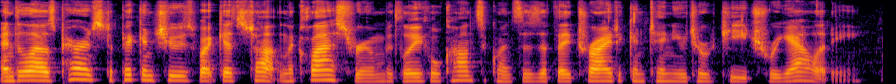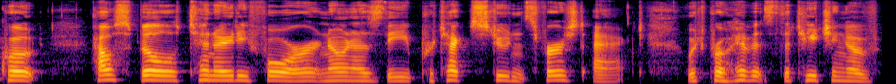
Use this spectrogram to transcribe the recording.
and allows parents to pick and choose what gets taught in the classroom with legal consequences if they try to continue to teach reality. Quote, House Bill 1084, known as the Protect Students First Act, which prohibits the teaching of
